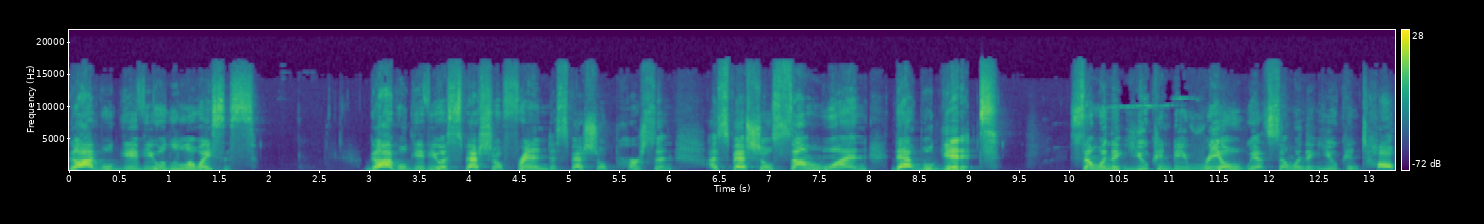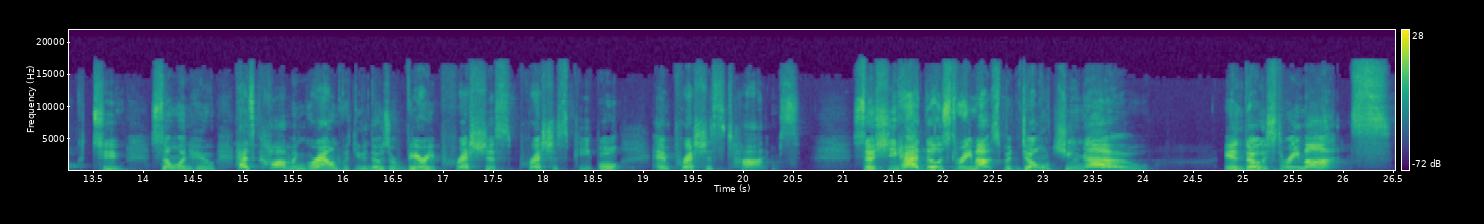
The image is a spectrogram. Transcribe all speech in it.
God will give you a little oasis. God will give you a special friend, a special person, a special someone that will get it someone that you can be real with, someone that you can talk to, someone who has common ground with you. And those are very precious, precious people and precious times. So she had those three months, but don't you know, in those three months,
